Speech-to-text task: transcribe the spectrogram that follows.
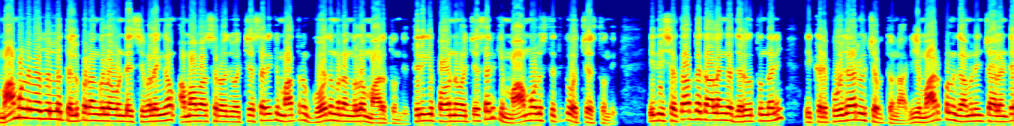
మామూలు రోజుల్లో తెలుపు రంగులో ఉండే శివలింగం అమావాస్య రోజు వచ్చేసరికి మాత్రం గోధుమ రంగులో మారుతుంది. తిరిగి పౌర్ణమి వచ్చేసరికి మామూలు స్థితికి వచ్చేస్తుంది. ఇది శతాబ్ద కాలంగా జరుగుతుందని ఇక్కడి పూజారులు చెబుతున్నారు. ఈ మార్పులను గమనించాలంటే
